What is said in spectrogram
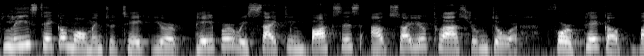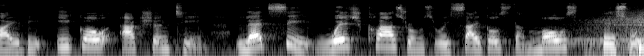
Please take a moment to take your paper recycling boxes outside your classroom door for pickup by the Eco Action Team. Let's see which classrooms recycles the most this week.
